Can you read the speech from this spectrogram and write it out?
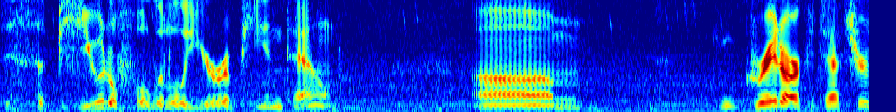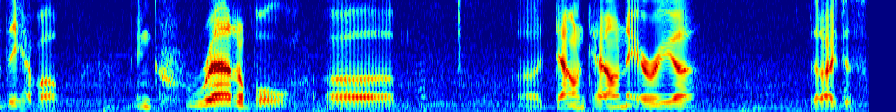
This is a beautiful little European town. Um, great architecture. They have a incredible uh, uh, downtown area that I just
